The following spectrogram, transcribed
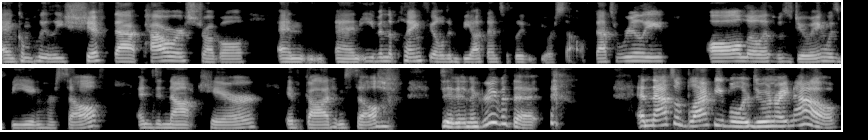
and completely shift that power struggle and and even the playing field and be authentically yourself. That's really all lilith was doing was being herself and did not care if god himself didn't agree with it. And that's what black people are doing right now.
